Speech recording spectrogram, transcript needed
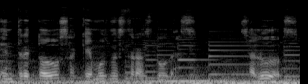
entre todos saquemos nuestras dudas. Saludos.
